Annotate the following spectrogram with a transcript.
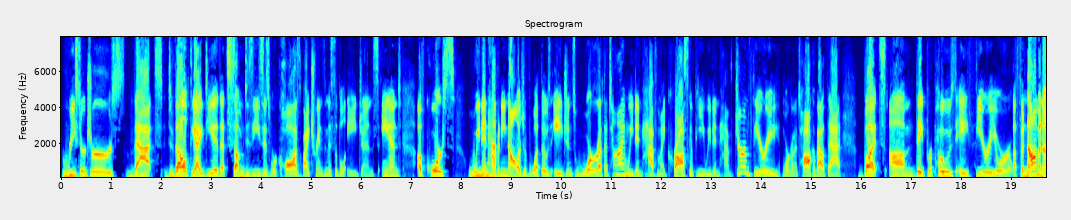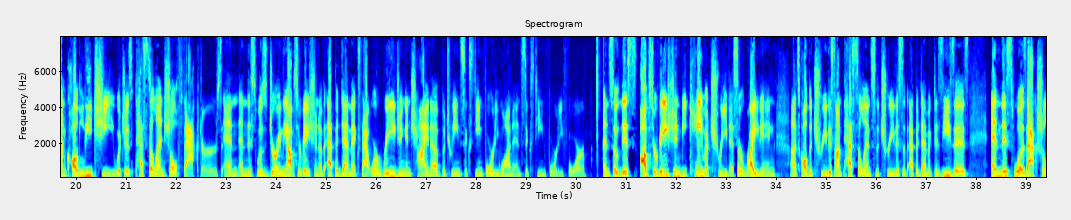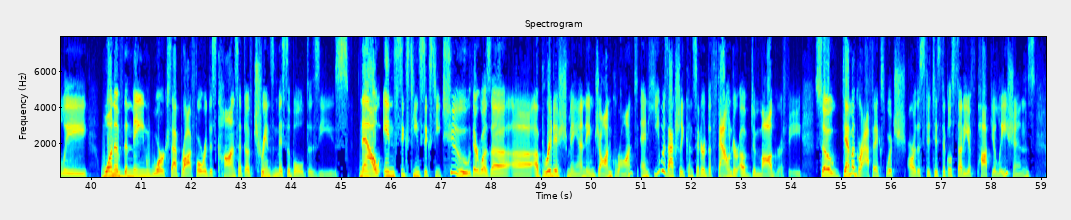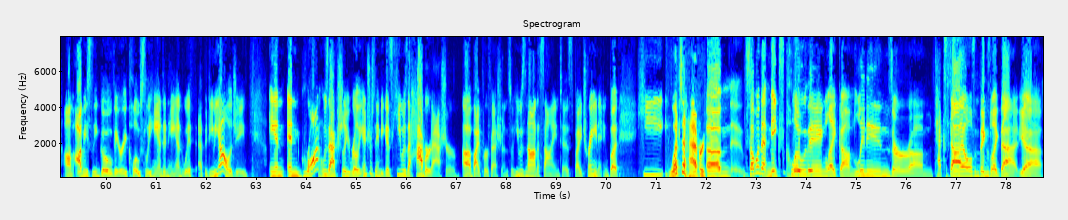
researchers that developed the idea that some diseases were caused by transmissible agents. And of course, we didn't have any knowledge of what those agents were at the time. We didn't have microscopy, we didn't have germ theory. We're going to talk about that. But um, they proposed a theory or a phenomenon called Li which is pestilential factors. And, and this was during the observation of epidemics that were raging in China between 1641 and 1644. And so this observation became a treatise, a writing. Uh, it's called the Treatise on Pestilence, the Treatise of Epidemic Diseases. And this was actually one of the main works that brought forward this concept of transmissible disease. Now, in 1662, there was a, a, a, British man named John Graunt, and he was actually considered the founder of demography. So, demographics, which are the statistical study of populations, um, obviously go very closely hand in hand with epidemiology. And and Graunt was actually really interesting because he was a haberdasher uh, by profession, so he was not a scientist by training. But he what's a haberdasher? Um, someone that makes clothing like um, linens or um, textiles and things like that. Yeah,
